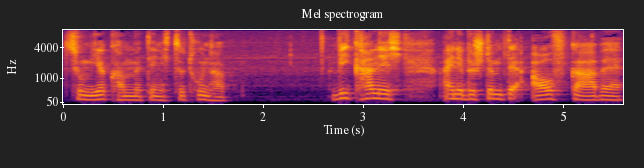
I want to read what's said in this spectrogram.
zu mir kommen, mit denen ich zu tun habe? Wie kann ich eine bestimmte Aufgabe,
